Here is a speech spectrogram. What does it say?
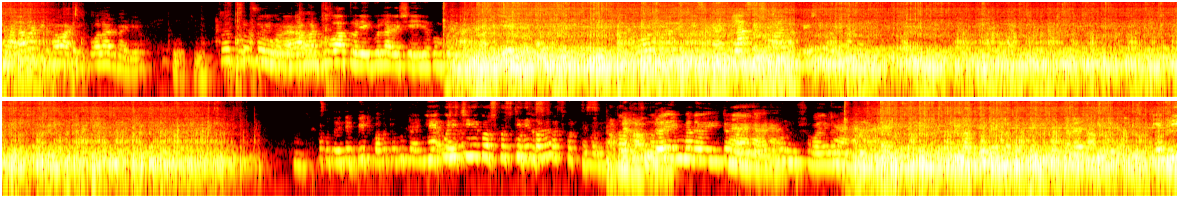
থালাবাটি হয় বলার বাইরে প্রচুর। আর আমার বুয়া তো রেগুলার এসে এইরকম পরিমাণে। ক্লাসের সময় বেশি পরিমাণে। বিট হ্যাঁ ওই চিনি কসকস চিনি। কসকস করতেছে। আপনি হাফ কতটুকু টাইম মানে ওইটা হ্যাঁ, মানে হ্যাঁ, হ্যাঁ। কতক্ষণ সময় হ্যাঁ, লাগে এখানে আপনি- এমনি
